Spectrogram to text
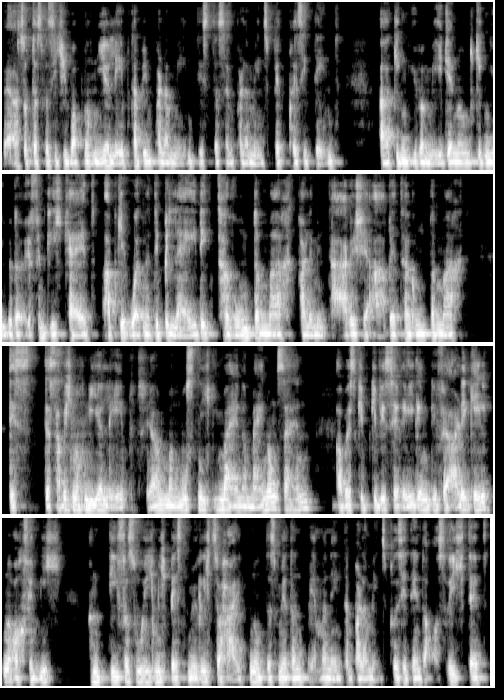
Also das, was ich überhaupt noch nie erlebt habe im Parlament, ist, dass ein Parlamentspräsident äh, gegenüber Medien und gegenüber der Öffentlichkeit Abgeordnete beleidigt, heruntermacht, parlamentarische Arbeit heruntermacht. Das, das habe ich noch nie erlebt. Ja, man muss nicht immer einer Meinung sein. Aber es gibt gewisse Regeln, die für alle gelten, auch für mich. An die versuche ich mich bestmöglich zu halten und dass mir dann permanent ein Parlamentspräsident ausrichtet,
